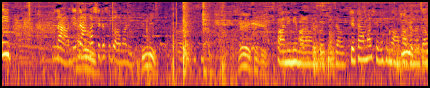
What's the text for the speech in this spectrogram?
এই না যেটা আমার সেটা শুধু আমারই। হিন্দি? পানি নিয়ে মারামারি করতে যাও। যেটা আমার সেটা শুধু আমার না যাও।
